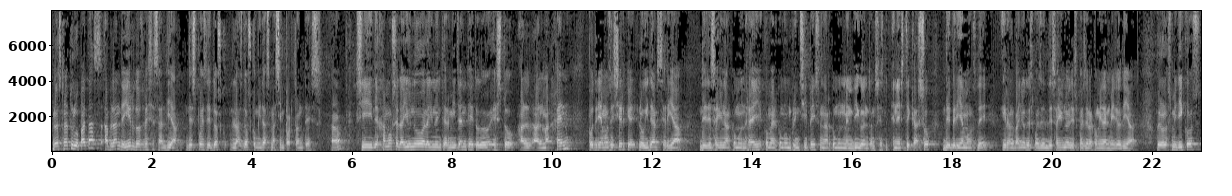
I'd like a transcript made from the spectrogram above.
los naturopatas hablan de ir dos veces al día, después de las dos comidas más importantes. Si dejamos el ayuno, el ayuno intermitente, todo esto al, al margen, podríamos decir que lo ideal sería de desayunar como un rey, comer como un príncipe y cenar como un mendigo. Entonces, en este caso, deberíamos de ir al baño después del desayuno y después de la comida del mediodía. Pero los médicos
